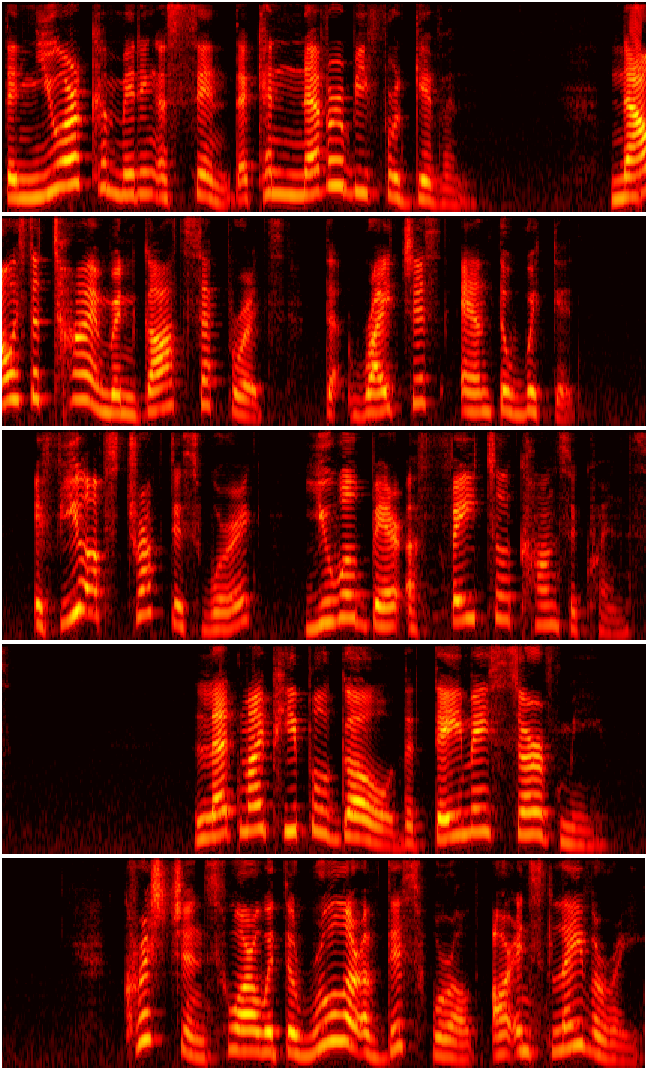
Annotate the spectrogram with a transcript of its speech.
then you are committing a sin that can never be forgiven. Now is the time when God separates the righteous and the wicked. If you obstruct this work, you will bear a fatal consequence. Let my people go that they may serve me. Christians who are with the ruler of this world are in slavery.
